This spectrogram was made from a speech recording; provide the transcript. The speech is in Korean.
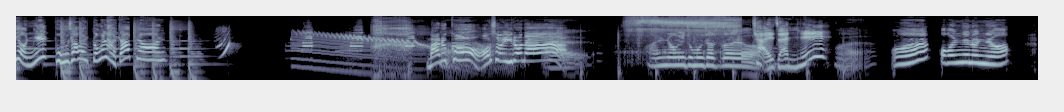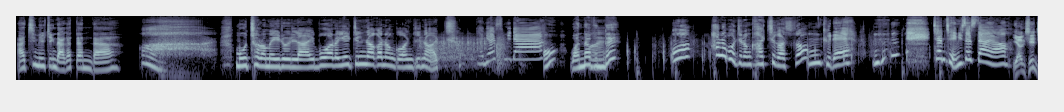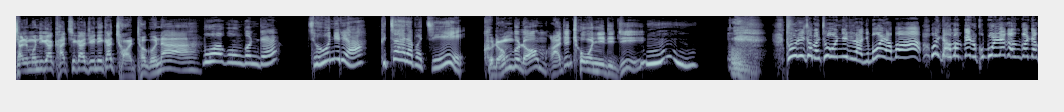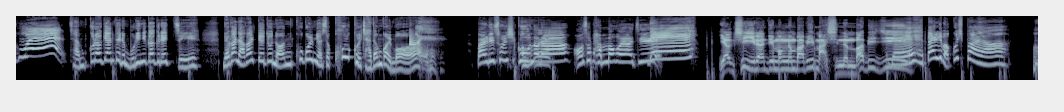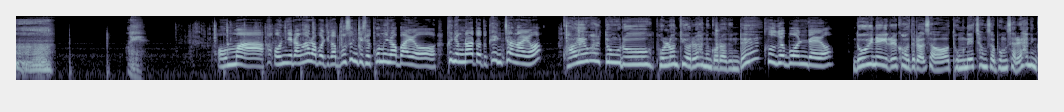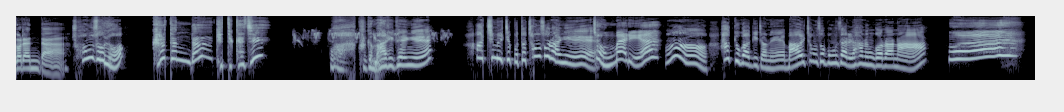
볼런티 언니 봉사활동을 하자 편. 마르코, 어서 일어나. 안녕히 주무셨어요. 잘 잤니? 어? 언니는요? 아침 일찍 나갔단다. 아, 모처럼의 일요일 날 뭐하러 일찍 나가는 건지 나 참. 다녀왔습니다. 어? 왔나 본데? 할아버지랑 같이 갔어? 음, 그래. 참 재밌었어요. 역시 젊은이가 같이 가주니까 좋더구나. 뭐하고 온 건데? 좋은 일이야. 그쵸, 할아버지? 그럼 그럼 아주 좋은 일이지. 음. 둘이서만 좋은 일이라니 뭐야 뭐? 왜 나만 빼놓고 몰래 간 거냐고 왜? 잠꾸러기한테는 무린이가 그랬지. 내가 나갈 때도 넌 코골면서 쿨쿨 자던 걸 뭐. 빨리 손 씻고 어, 오너라. 어서 밥 먹어야지. 네. 역시 일한 뒤 먹는 밥이 맛있는 밥이지. 네, 빨리 먹고 싶어요. 엄마, 언니랑 할아버지가 무슨 짓을 꾸미나 봐요. 그냥 놔둬도 괜찮아요? 과외 활동으로 볼런티어를 하는 거라던데? 그게 뭔데요? 노인의 일을 거들어서 동네 청소 봉사를 하는 거란다. 청소요? 그렇단다. 기특하지? 와, 그게 말이 되니? 아침 일찍부터 청소라니. 정말이야? 응, 학교 가기 전에 마을 청소 봉사를 하는 거라나. 와,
